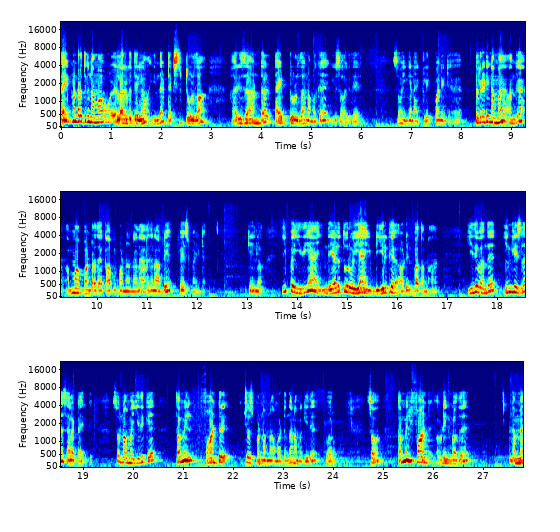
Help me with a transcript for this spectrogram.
டைப் பண்ணுறதுக்கு நம்ம எல்லாருக்கும் தெரியும் இந்த டெக்ஸ்ட் டூல் தான் ஹரிசாண்டல் டைப் டூல் தான் நமக்கு யூஸ் ஆகுது. ஸோ இங்கே நான் கிளிக் பண்ணிவிட்டு ஆல்ரெடி நம்ம அங்கே அம்மா அப்பான்றதை காப்பி பண்ணனால அதை நான் அப்படியே பேஸ்ட் பண்ணிட்டேன். ஓகேங்களா இப்போ இது ஏன் இந்த எழுத்துருவை ஏன் இப்படி இருக்குது அப்படின்னு பார்த்தோம்னா இது வந்து இங்கிலீஷில் செலக்ட் ஆகிருக்கு ஸோ நம்ம இதுக்கு தமிழ் ஃபாண்ட்டு சூஸ் பண்ணோம்னா மட்டும்தான் நமக்கு இது வரும். ஸோ தமிழ் ஃபாண்ட் அப்படிங்கும்போது நம்ம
